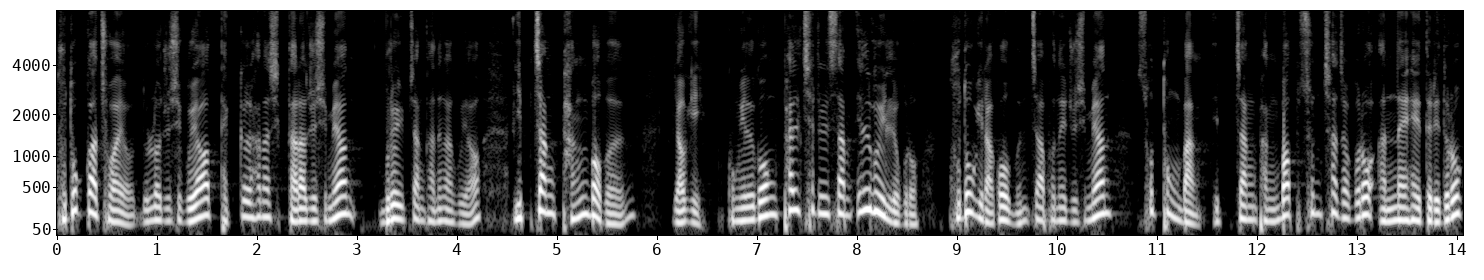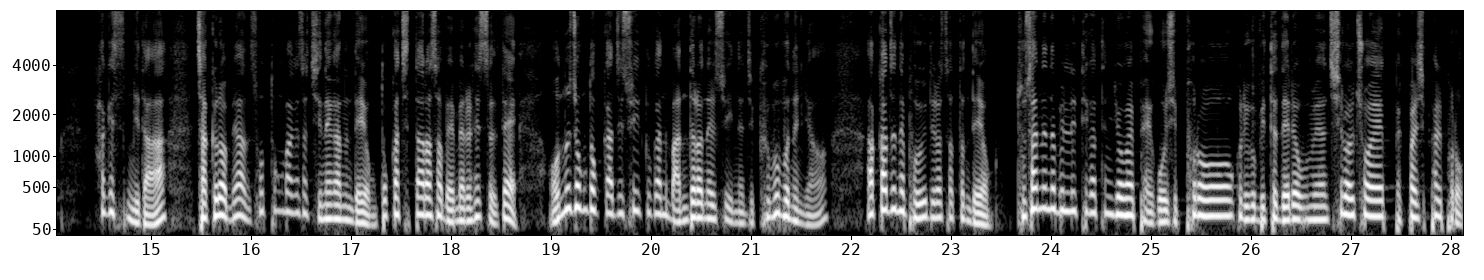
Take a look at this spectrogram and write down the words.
구독과 좋아요 눌러주시고요. 댓글 하나씩 달아주시면 무료 입장 가능하고요. 입장 방법은 여기 010-8713-1916으로 구독이라고 문자 보내주시면 소통방 입장 방법 순차적으로 안내해 드리도록 하겠습니다. 자 그러면 소통방에서 진행하는 내용 똑같이 따라서 매매를 했을 때 어느 정도까지 수익 구간을 만들어낼 수 있는지 그 부분은요. 아까 전에 보여드렸었던 내용 두산 에너빌리티 같은 경우에 150% 그리고 밑에 내려보면 7월 초에 188%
